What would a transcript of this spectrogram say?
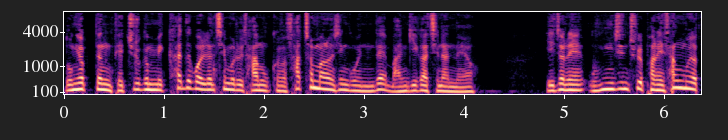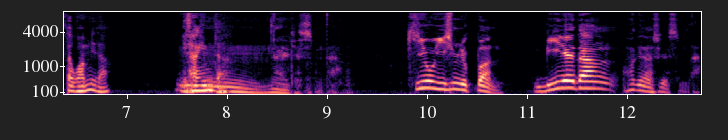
농협 등 대출금 및 카드 관련 채무를 다 묶어서 4천만 원 신고했는데 만기가 지났네요. 예전에 웅진 출판의 상무였다고 합니다. 이상입니다. 음, 알겠습니다. 기호 26번 미래당 확인하시겠습니다.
